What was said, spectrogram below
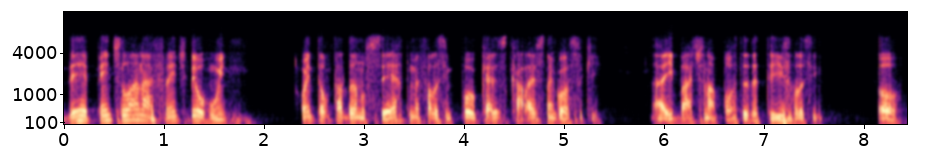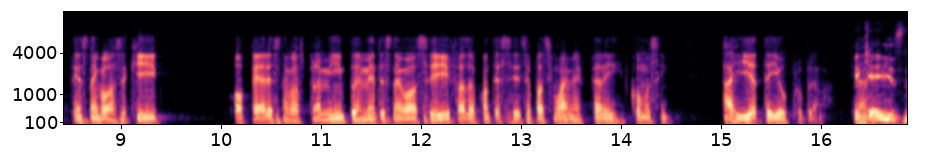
De repente, lá na frente, deu ruim. Ou então tá dando certo, mas fala assim, pô, eu quero escalar esse negócio aqui. Aí bate na porta da TI e fala assim, ô, oh, tem esse negócio aqui, opera esse negócio para mim, implementa esse negócio aí faz acontecer. Você fala assim, uai, mas peraí, como assim? Aí a TI é o problema. O que, né? que, é isso?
